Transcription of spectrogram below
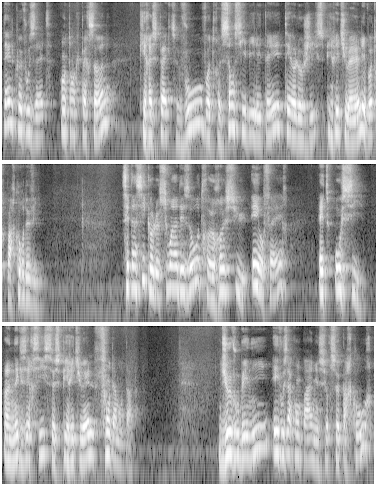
tel que vous êtes en tant que personne, qui respecte vous, votre sensibilité théologique, spirituelle et votre parcours de vie. C'est ainsi que le soin des autres, reçu et offert, est aussi un exercice spirituel fondamental. Dieu vous bénit et vous accompagne sur ce parcours.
